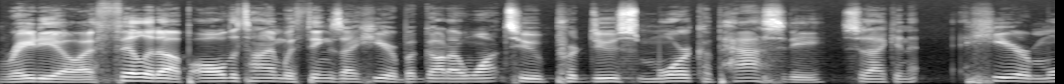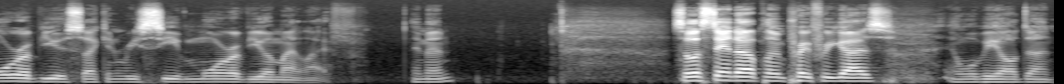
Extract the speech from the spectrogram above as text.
radio, I fill it up all the time with things I hear. But God, I want to produce more capacity so that I can hear more of you, so I can receive more of you in my life. Amen. So let's stand up. Let me pray for you guys and we'll be all done.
